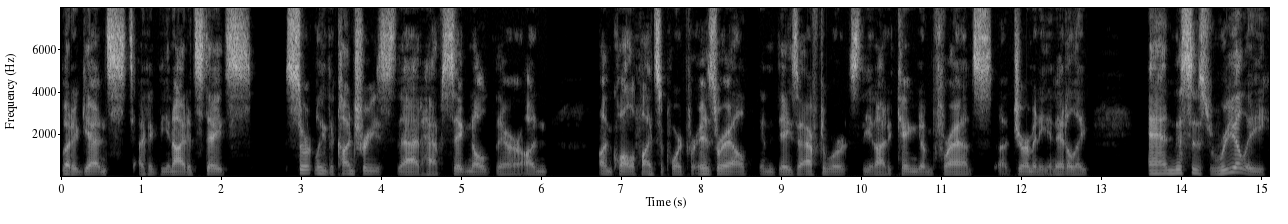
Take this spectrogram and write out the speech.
but against, I think, the United States, certainly the countries that have signaled their un, unqualified support for Israel in the days afterwards, the United Kingdom, France, uh, Germany, and Italy. And this is really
